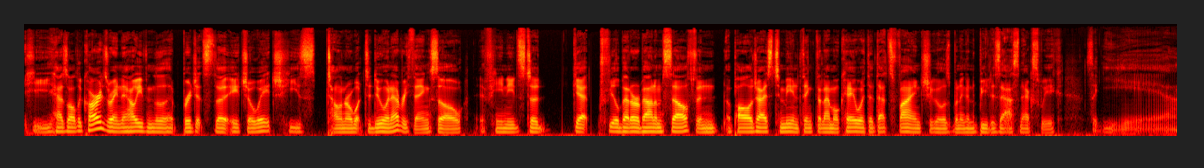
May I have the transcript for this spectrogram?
He has all the cards right now, even though Bridgette's the HOH. He's telling her what to do and everything. So if he needs to get feel better about himself and apologize to me and think that I'm okay with it, that's fine. She goes, but I'm going to beat his ass next week. It's like, yeah.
